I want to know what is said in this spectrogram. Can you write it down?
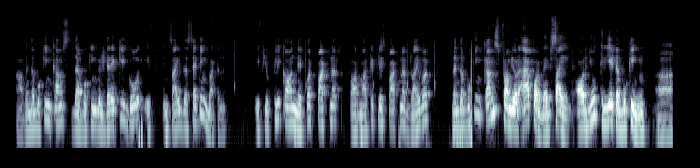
Uh, when the booking comes, the booking will directly go if inside the setting button. If you click on network partner or marketplace partner driver, when the booking comes from your app or website or you create a booking uh,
